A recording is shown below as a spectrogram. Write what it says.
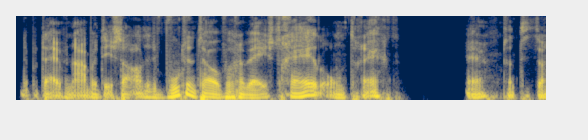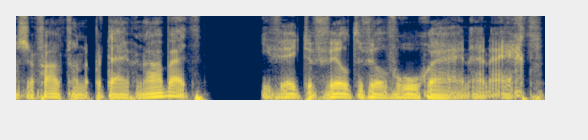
De Partij van de Arbeid is daar altijd woedend over geweest, geheel onterecht. Ja, dat het was een fout van de Partij van de Arbeid. Die weet veel te veel vroegen en, en echt.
